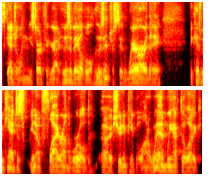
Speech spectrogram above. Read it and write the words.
scheduling, you start to figure out who's available, who's interested, where are they, because we can't just you know fly around the world uh, shooting people on a whim. We have to like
